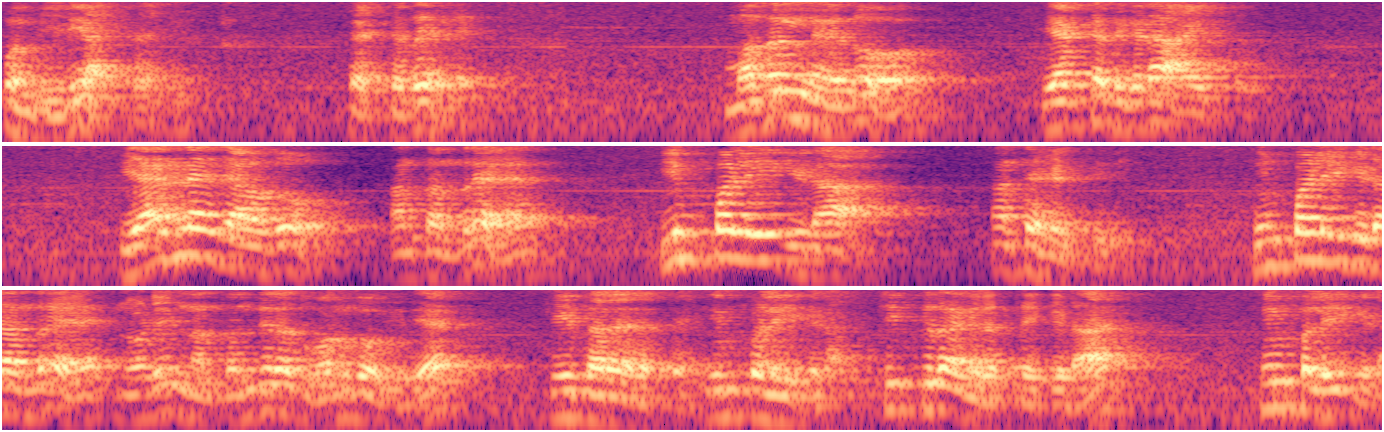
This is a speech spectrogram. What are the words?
ಒಂದು ಹಿಡಿ ಆಗ್ತಾ ಇದೆ. ಎಕ್ಕದ ಎಳೆ. ಮೊದಲನೇದು ಎಕ್ಕದ ಗಿಡ ಆಯಿತು. ಎರಡನೇದು ಯಾವುದು ಅಂತಂದರೆ ಇಂಪಳಿ ಗಿಡ ಅಂತ ಹೇಳ್ತೀವಿ. ಇಂಪಳಿ ಗಿಡ ಅಂದರೆ ನೋಡಿ ನಾನು ತಂದಿರೋದು ಒಣಗೋಗಿದೆ ಈ ಥರ ಇರುತ್ತೆ. ಇಂಪಳಿ ಗಿಡ, ಚಿಕ್ಕದಾಗಿರುತ್ತೆ ಗಿಡ ಇಂಪಳಿ ಗಿಡ.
